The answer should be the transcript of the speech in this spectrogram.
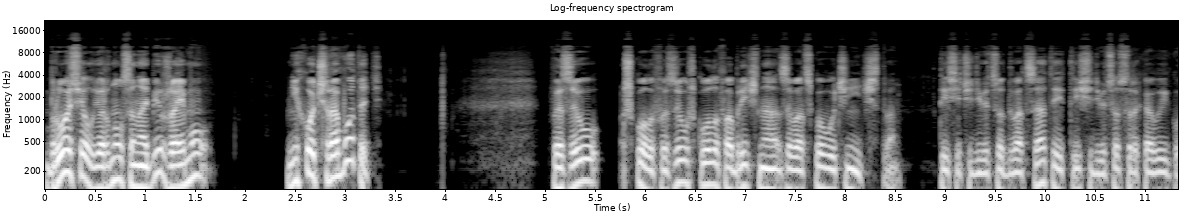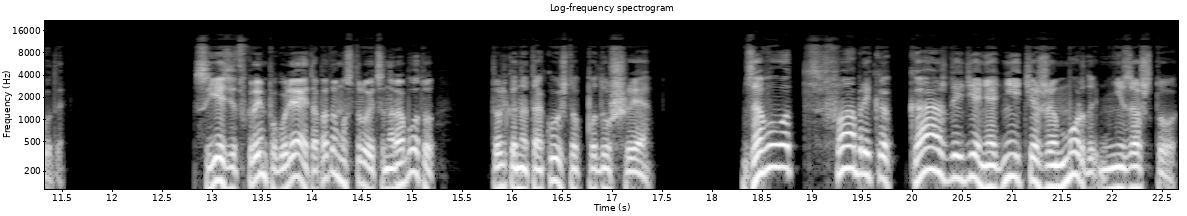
Бросил, вернулся на биржу, а ему... Не хочешь работать? ФЗУ, школа ФЗУ, школа фабрично-заводского ученичества, 1920-1940 годы. Съездит в Крым, погуляет, а потом устроится на работу, только на такую, что по душе. Завод, фабрика, каждый день одни и те же морды, ни за что.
